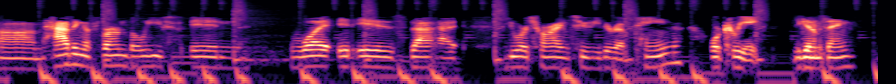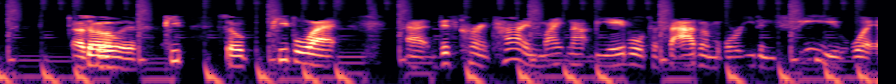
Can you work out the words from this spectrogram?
um, having a firm belief in what it is that you are trying to either obtain or create. You get what I'm saying? Absolutely. Peop- so people at at this current time might not be able to fathom or even see what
